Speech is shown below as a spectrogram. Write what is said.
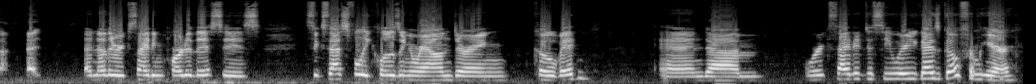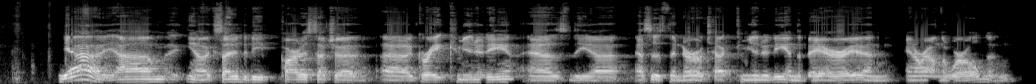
another exciting part of this is successfully closing around during COVID, and um, we're excited to see where you guys go from here. Yeah, um, you know, excited to be part of such a, a great community as the uh, as is the neurotech community in the Bay Area and, and around the world, and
